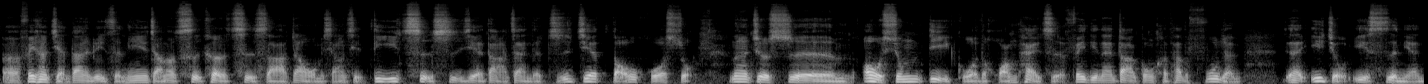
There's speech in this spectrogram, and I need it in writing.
呃非常简单的例子。你也讲到刺客的刺杀，让我们想起第一次世界大战的直接导火索，那就是奥匈帝国的皇太子费迪南大公和他的夫人，在一九一四年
